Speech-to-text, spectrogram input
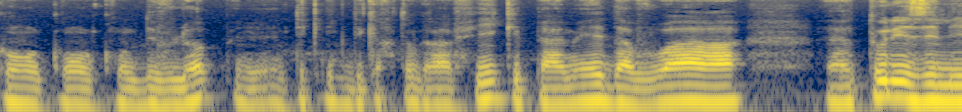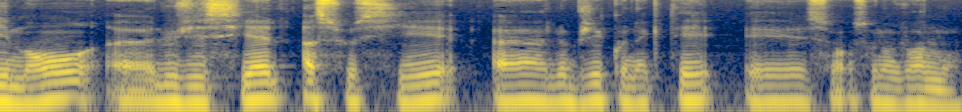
qu'on développe, une, technique de cartographie qui permet d'avoir euh, tous les éléments euh, logiciels associés à l'objet connecté et son, environnement.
